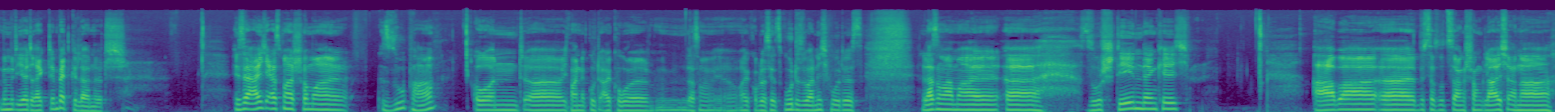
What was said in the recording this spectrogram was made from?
bin mit ihr direkt im Bett gelandet. Ist ja eigentlich erstmal schon mal super. Und äh, ich meine, gut, Alkohol, lassen wir, ob das jetzt gut ist oder nicht gut ist, lassen wir mal äh, so stehen, denke ich. Aber äh, bist ja sozusagen schon gleich an einer,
